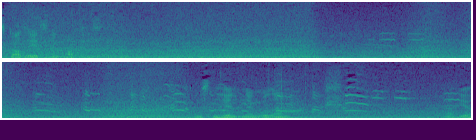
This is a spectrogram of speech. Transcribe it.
Scorsese Importkisten. Die müssten hier hinten irgendwo sein. Ja, hier.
